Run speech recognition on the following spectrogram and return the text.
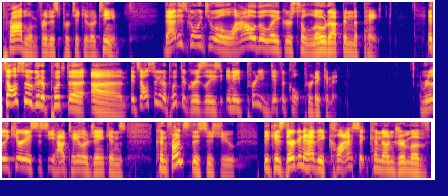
problem for this particular team. That is going to allow the Lakers to load up in the paint. It's also going to put the uh, it's also going to put the Grizzlies in a pretty difficult predicament. I'm really curious to see how Taylor Jenkins confronts this issue because they're going to have a classic conundrum of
